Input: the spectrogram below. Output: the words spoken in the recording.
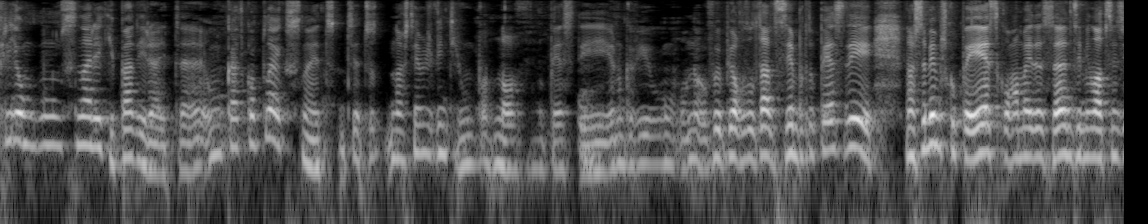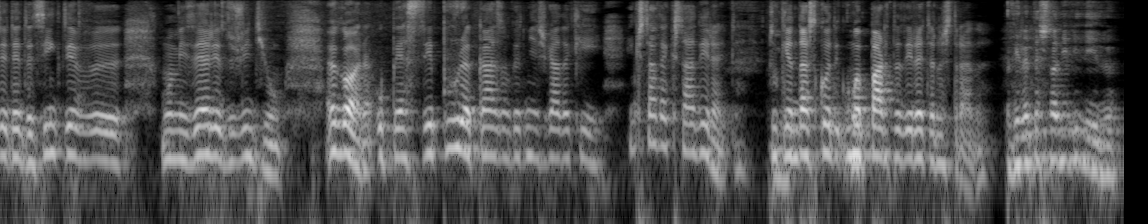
cria um, um, cenário aqui para a direita um bocado complexo, não é? Nós temos 21,9 no PSD. Eu nunca vi um. Não, foi o pior resultado sempre do PSD. Nós sabemos que o PS, com Almeida Santos, em 1985, teve uma miséria dos 21. Agora, o PSD, por acaso, nunca tinha chegado aqui. Em que estado é que está a direita? Tu que andaste com uma parte da direita na estrada? A direita está dividida.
